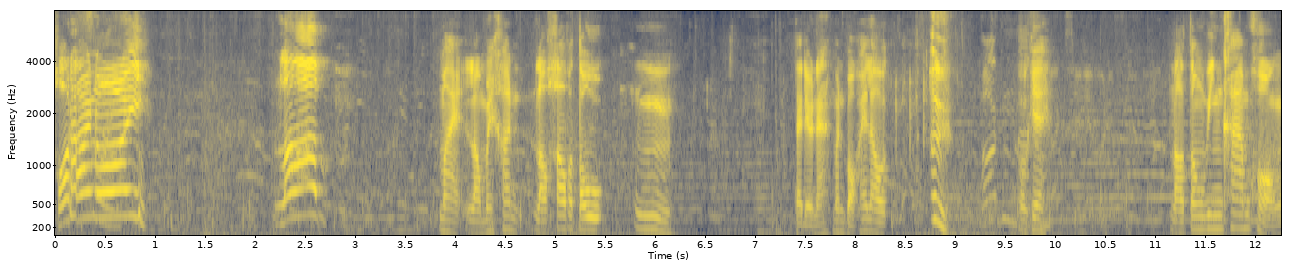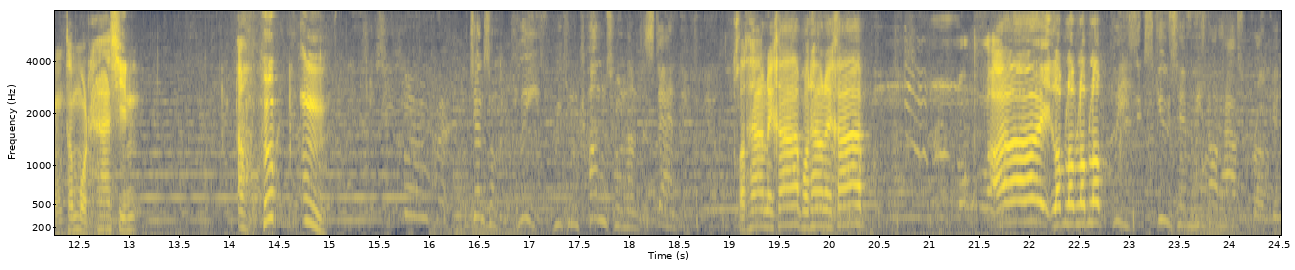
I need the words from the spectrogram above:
ขอทางหน่อยหลบไม่เราไม่ขั้นเราเข้าประตู อืม แต่เดี๋ยวนะ มันบอกให้เราอือโอเค เราต้องวิ่งข้ามของทั้งหมด 5 ชิ้น เอ้าฮึบอืม Gentlemen, please, we can come to an understanding. ขอทางหน่อยครับ ขอทางหน่อยครับเอ้ยหลบหลบหลบหลบ Please excuse him, he's not housebroken.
